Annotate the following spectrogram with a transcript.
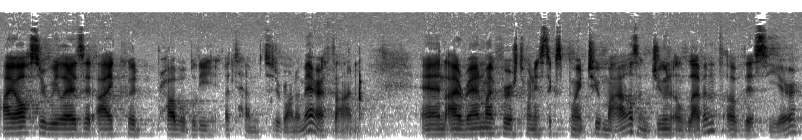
I also realized that I could probably attempt to run a marathon. And I ran my first 26.2 miles on June 11th of this year.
